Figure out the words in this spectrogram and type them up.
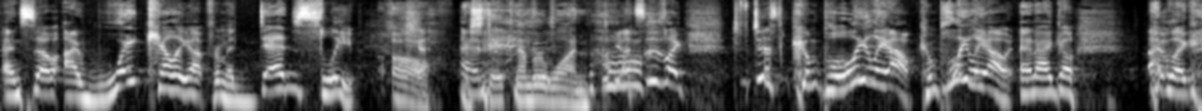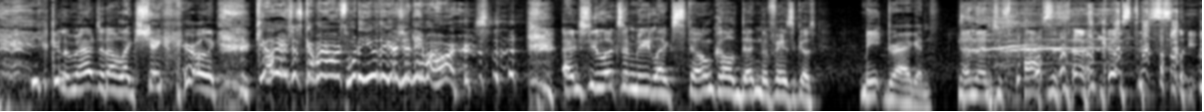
And so I wake Kelly up from a dead sleep. Oh, mistake number one. Yes, it's like just completely out, completely out. And I go, I'm like, you can imagine, I'm like shaking her, I'm like, Kelly, I just got my horse. What do you think I should name my horse? and she looks at me like stone cold dead in the face and goes, Meat Dragon. And then just passes out and goes to sleep.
